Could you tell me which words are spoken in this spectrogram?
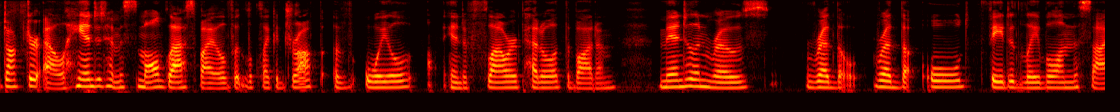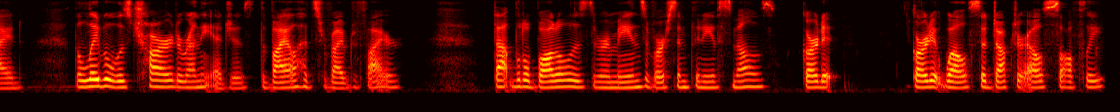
Dr. L handed him a small glass vial that looked like a drop of oil and a flower petal at the bottom. Mandolin Rose read the, read the old, faded label on the side. The label was charred around the edges. The vial had survived a fire. That little bottle is the remains of our symphony of smells. Guard it. Guard it well, said Dr. L softly.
